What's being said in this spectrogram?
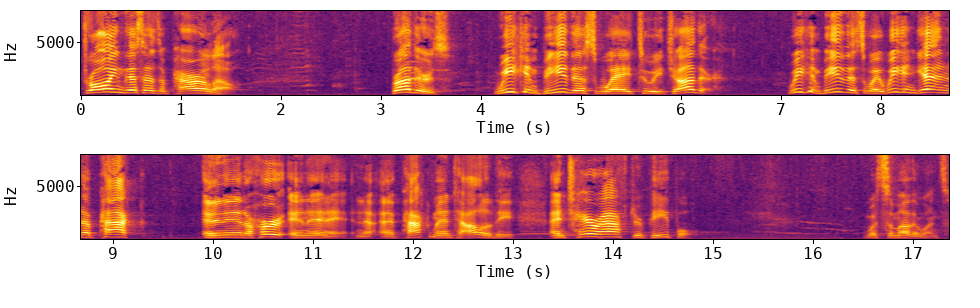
drawing this as a parallel. Brothers, we can be this way to each other. We can be this way. We can get in a pack and in a hurt and in a, a pack mentality and tear after people. What's some other ones?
